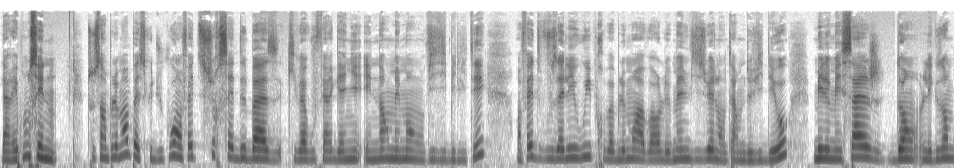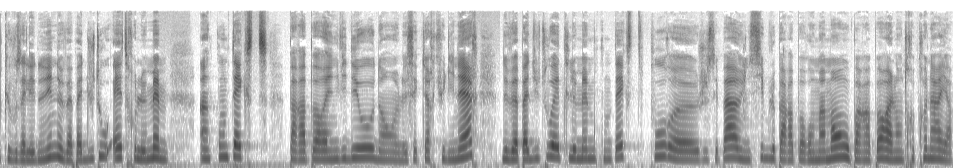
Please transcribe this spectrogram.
La réponse est non. Tout simplement parce que du coup, en fait, sur cette base qui va vous faire gagner énormément en visibilité, en fait, vous allez, oui, probablement avoir le même visuel en termes de vidéo, mais le message dans l'exemple que vous allez donner ne va pas du tout être le même un contexte par rapport à une vidéo dans le secteur culinaire ne va pas du tout être le même contexte pour, euh, je sais pas, une cible par rapport aux mamans ou par rapport à l'entrepreneuriat.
